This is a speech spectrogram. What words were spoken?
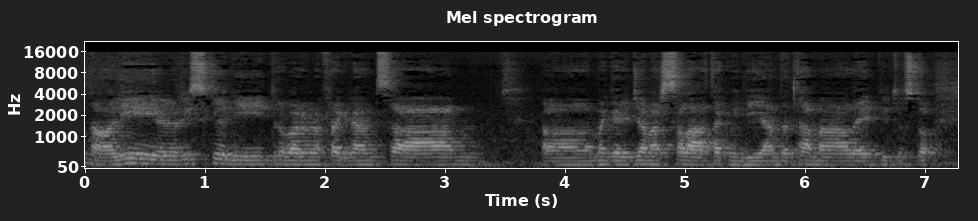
No, lì il rischio di trovare una fragranza uh, magari già marsalata, quindi andata male, piuttosto...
